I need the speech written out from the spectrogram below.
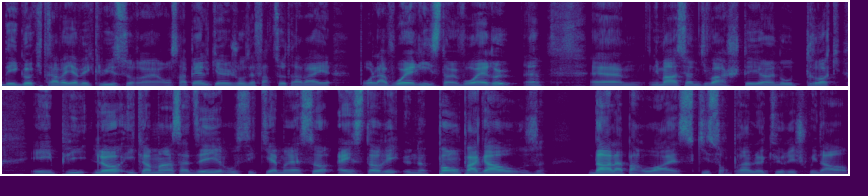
des gars qui travaillent avec lui. On se rappelle que Joseph Arthur travaille pour la voirie, c'est un voireux. Hein. il mentionne qu'il va acheter un autre troc. Et puis là, il commence à dire aussi qu'il aimerait ça instaurer une pompe à gaz dans la paroisse, qui surprend le curé Chouinard.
